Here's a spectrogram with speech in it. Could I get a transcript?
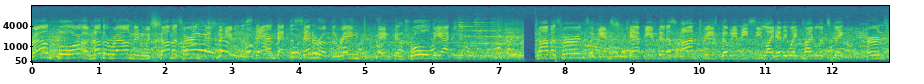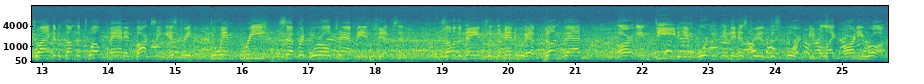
Round four, another round in which Thomas Hearns has been able to stand at the center of the ring and control the action. Thomas Hearns against champion Dennis Andries, WBC light heavyweight title at stake. Hearns trying to become the 12th man in boxing history to win three separate world championships. And some of the names of the men who have done that are indeed important in the history of the sport. People like Barney Ross,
